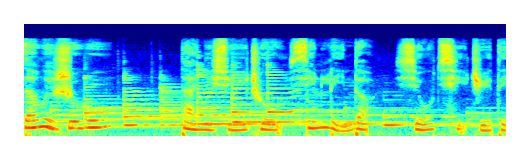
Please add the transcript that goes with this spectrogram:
三味书屋，带你寻一处心灵的休憩之地。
